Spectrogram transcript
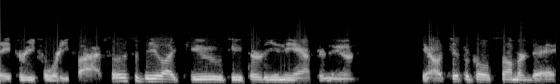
say three forty five. So this would be like two two thirty in the afternoon. You know, typical summer day.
